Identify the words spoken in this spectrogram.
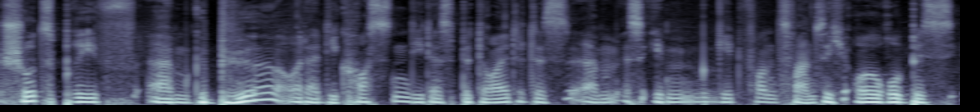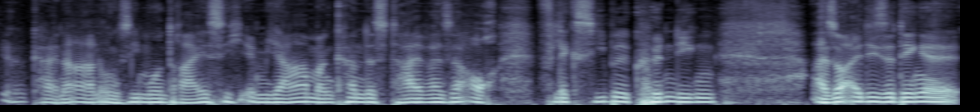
Schutzbriefgebühr ähm, oder die Kosten, die das bedeutet, dass ähm, es eben geht von 20 Euro bis, äh, keine Ahnung, 37 im Jahr. Man kann das teilweise auch flexibel kündigen. Also all diese Dinge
